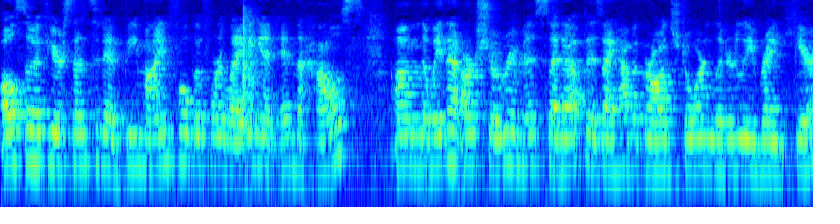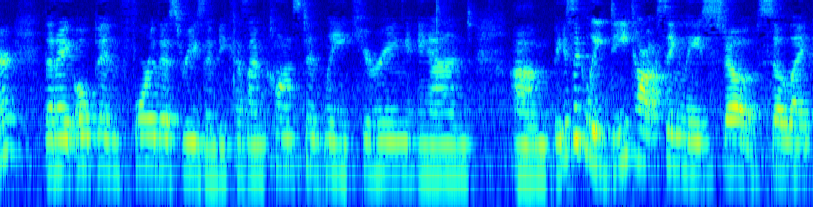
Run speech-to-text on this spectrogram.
Also, if you're sensitive, be mindful before lighting it in the house. Um, the way that our showroom is set up is I have a garage door literally right here that I open for this reason because I'm constantly curing and um, basically detoxing these stoves. So like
